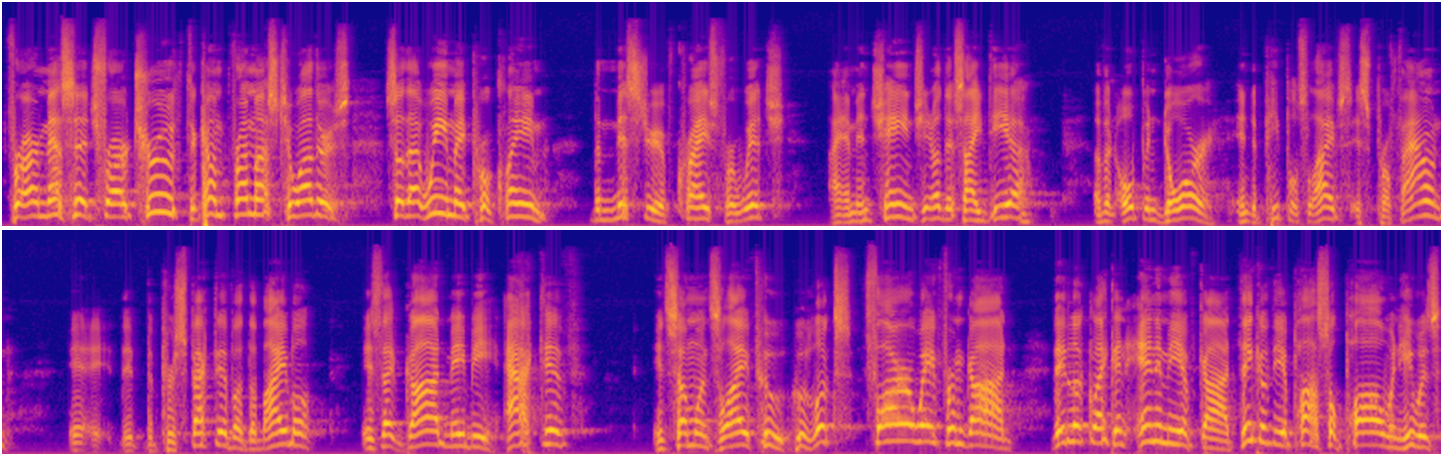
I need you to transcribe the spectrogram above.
for our message, for our truth to come from us to others, so that we may proclaim the mystery of Christ for which I am in change. You know, this idea of an open door into people's lives is profound. Eh, eh, the, the perspective of the Bible is that God may be active in someone's life who, who looks far away from God. They look like an enemy of God. Think of the Apostle Paul when he was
